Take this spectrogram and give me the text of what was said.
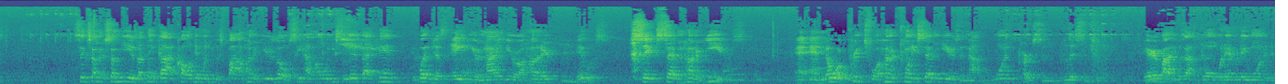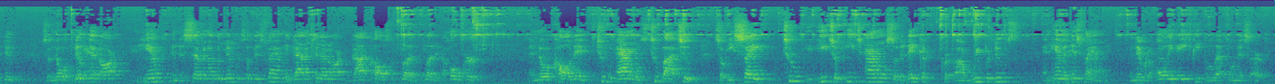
600 some years. I think God called him when he was 500 years old. See how long we used to live back then? It wasn't just 80 or 90 or 100. It was six, 700 years. And, and Noah preached for 127 years and not one person listened to him. Everybody was out doing whatever they wanted to do. So Noah built that ark, and him and the seven other members of his family got into that ark. God caused the flood, flooded the whole earth. And Noah called in two animals, two by two. So he saved two, each of each animal so that they could uh, reproduce, and him and his family. And there were the only eight people left on this earth.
